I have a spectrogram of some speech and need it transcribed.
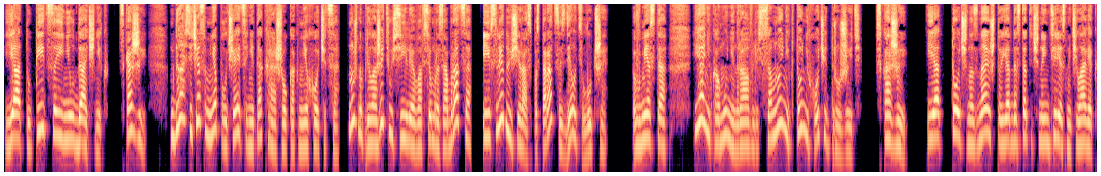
«я тупица и неудачник» Скажи, да, сейчас у меня получается не так хорошо, как мне хочется. Нужно приложить усилия, во всем разобраться и в следующий раз постараться сделать лучше. Вместо «я никому не нравлюсь, со мной никто не хочет дружить». Скажи, я точно знаю, что я достаточно интересный человек,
